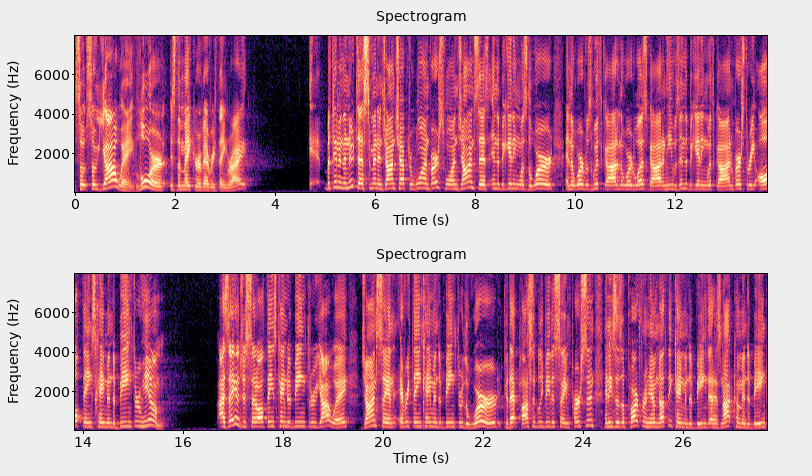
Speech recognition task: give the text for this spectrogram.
so, so Yahweh, Lord, is the maker of everything, right? Eh, but then in the New Testament, in John chapter 1, verse 1, John says, In the beginning was the Word, and the Word was with God, and the Word was God, and He was in the beginning with God. And verse 3, all things came into being through Him. Isaiah just said all things came to being through Yahweh. John's saying everything came into being through the Word. Could that possibly be the same person? And he says, apart from him, nothing came into being that has not come into being.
